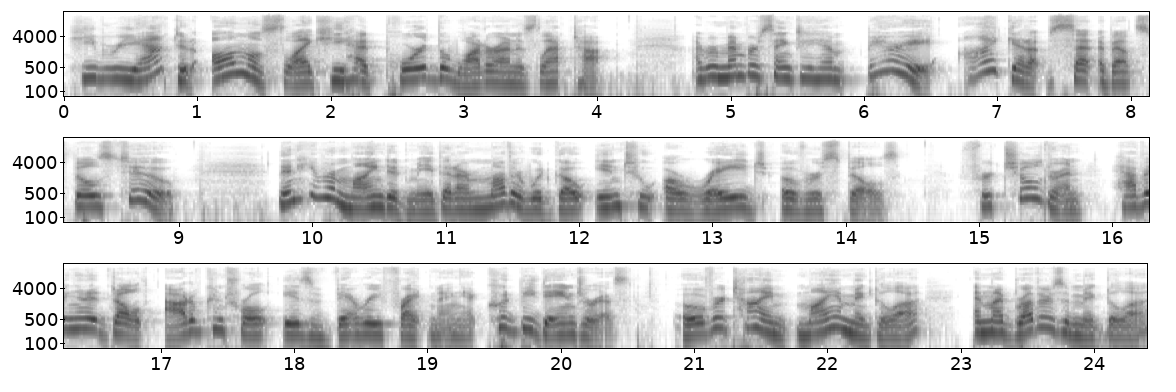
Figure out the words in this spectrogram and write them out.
He reacted almost like he had poured the water on his laptop. I remember saying to him, Barry, I get upset about spills too. Then he reminded me that our mother would go into a rage over spills. For children, having an adult out of control is very frightening. It could be dangerous. Over time, my amygdala and my brother's amygdala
